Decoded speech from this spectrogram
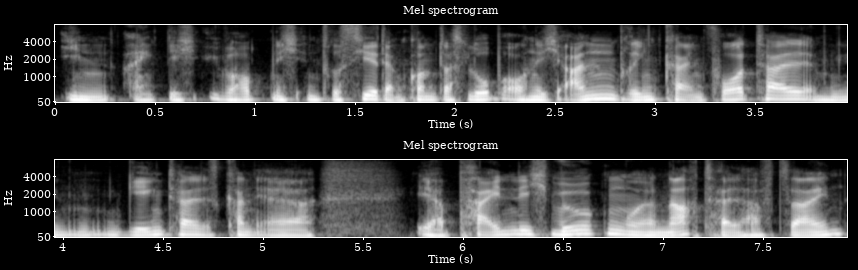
ihn eigentlich überhaupt nicht interessiert, dann kommt das Lob auch nicht an, bringt keinen Vorteil. Im Gegenteil, es kann eher, eher peinlich wirken oder nachteilhaft sein.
